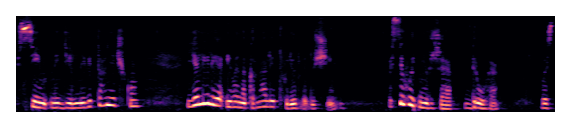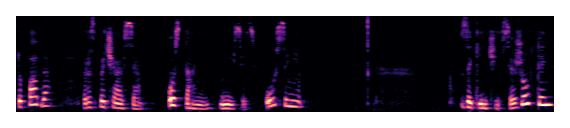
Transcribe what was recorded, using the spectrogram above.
Всім недільне вітанечко. Я Лілія і ви на каналі Творю для душі. Сьогодні вже 2 листопада розпочався останній місяць осені. Закінчився жовтень,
